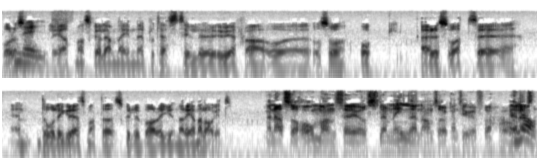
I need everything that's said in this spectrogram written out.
Var det så dålig att man ska lämna in eh, protest till eh, Uefa och, och så? Och är det så att eh, en dålig gräsmatta skulle bara gynna det ena laget? Men alltså har man seriöst lämnat in en ansökan till Uefa? Ja. Eller, Ja,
